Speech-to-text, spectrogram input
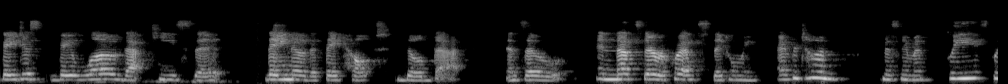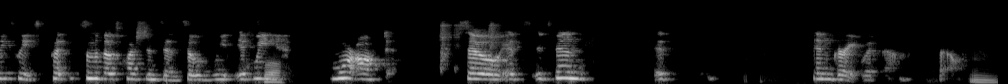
they just they love that piece that they know that they helped build that, and so and that's their request. They told me every time, Miss Newman, please, please, please put some of those questions in. So we if we Cool. more often. So it's it's been it's been great with them. So. Mm.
